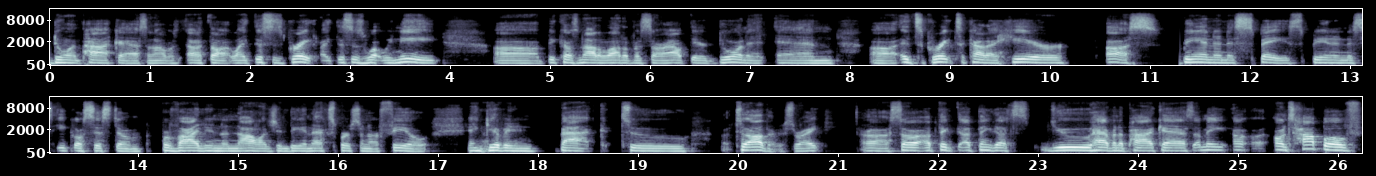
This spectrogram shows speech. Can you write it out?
doing podcasts, and I was I thought like this is great, like this is what we need. Uh, because not a lot of us are out there doing it. And uh, it's great to kind of hear us being in this space, being in this ecosystem, providing the knowledge and being experts in our field and giving back to to others, right? Uh, so I think I think that's you having a podcast. I mean, uh, on top of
